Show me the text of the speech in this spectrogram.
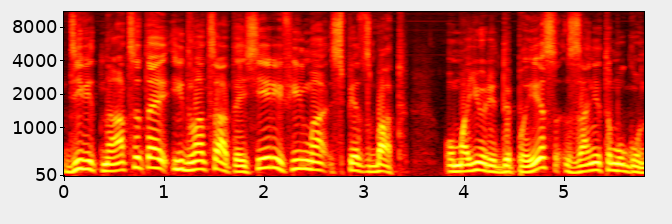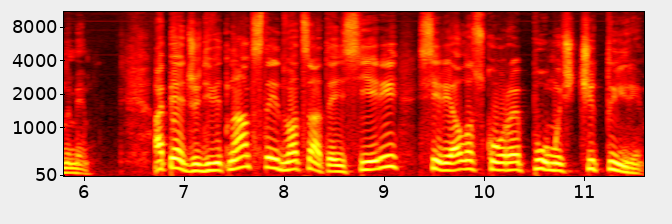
19 и 20 серии фильма «Спецбат» о майоре ДПС, занятом угонами. Опять же, 19 и 20 серии сериала «Скорая помощь 4».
